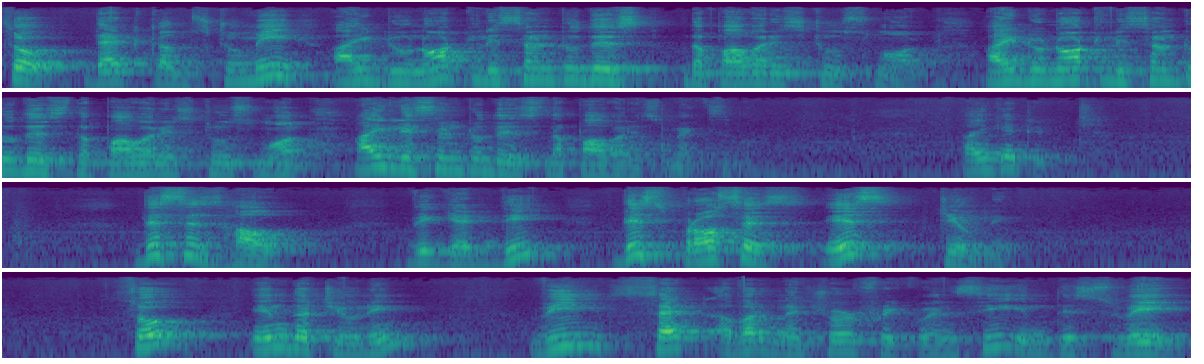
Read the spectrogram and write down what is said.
So that comes to me, I do not listen to this, the power is too small. I do not listen to this, the power is too small. I listen to this, the power is maximum. I get it. This is how we get the, this process is tuning. So in the tuning, we set our natural frequency in this way.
